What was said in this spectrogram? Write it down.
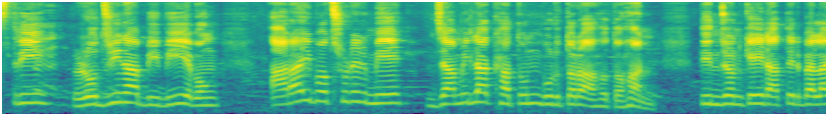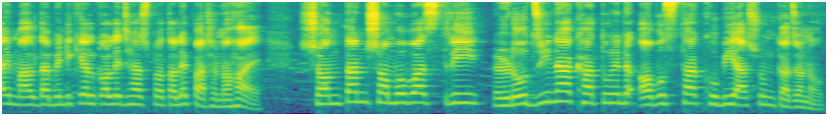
স্ত্রী রোজিনা বিবি এবং আড়াই বছরের মেয়ে জামিলা খাতুন গুরুতর আহত হন। তিনজনকেই রাতের বেলায় মালদা মেডিকেল কলেজ হাসপাতালে পাঠানো হয়। সন্তান সম্ভবা স্ত্রী রোজিনা খাতুনের অবস্থা খুবই আশঙ্কাজনক।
